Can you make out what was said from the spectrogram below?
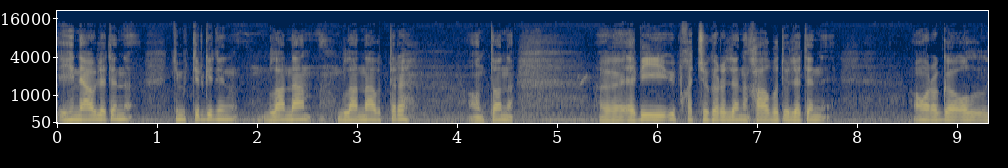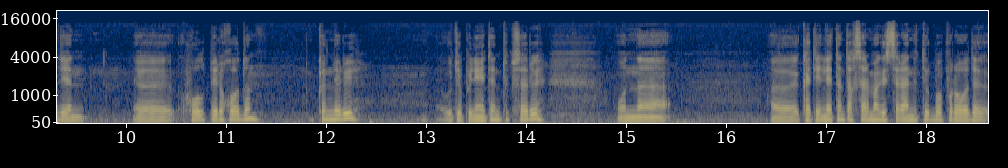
ихин әулетін түміктергеден бұланнан бұланнабыттыры. Онтон әбі үп қатшы көрілен қалбыт үлетін оңырға ол ден хол переходын күндері утеплениятен тупсары. Онна катенлеттен тақсар магистраны турбопроводы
